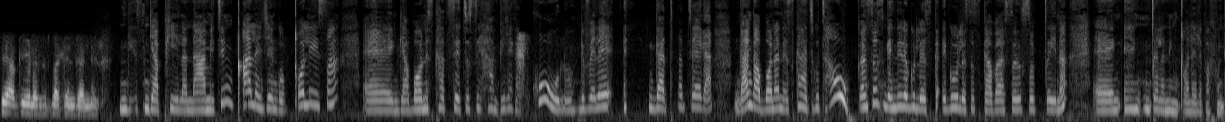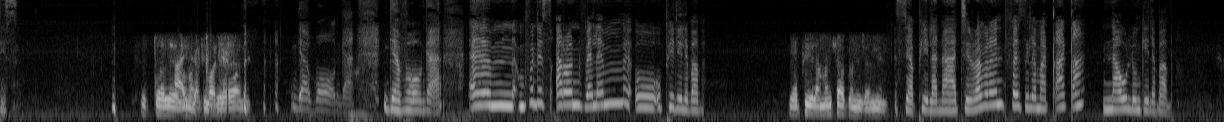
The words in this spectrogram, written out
Siyaphila sisibahle njani nina? Ngi- ngiyaphila nami thi ngiqale nje ngokuxolisa eh ngiyabona isikhathi sethu sihambile kakhulu ngivele ngathatheka ngangabona nesikhathi ukuthi hawu kansesingenile kulesi kulesi sigaba se- sokugcina eh eh, ngicela ningixolele bafundisi Sixolele Hayi, siyaxolela. ungasiboni. ngiyabonga ngiyabonga em mfundisi Aaron Velem u- uphilile baba Yaphila manhlapho njani nini? siyaphila nathi Reverend Fezile Maqaqa nawulungile baba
